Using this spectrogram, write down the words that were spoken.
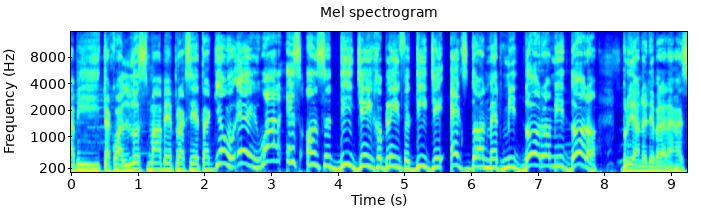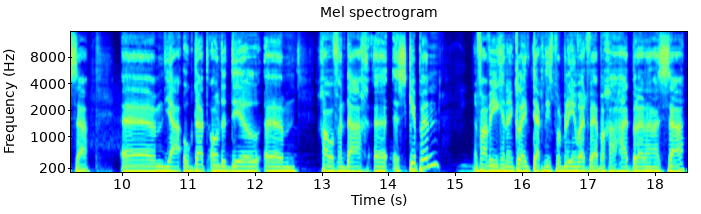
En misabi takwa losma ben praxeer tak. Jongen, hey, waar is onze DJ gebleven? DJ X Don met Midoro Midoro. Brianna de Bradangasa. Ehm ja, ook dat onderdeel ehm, gaan we vandaag eh, skippen. Vanwege een klein technisch probleem wat we hebben gehad, Bradangasa.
